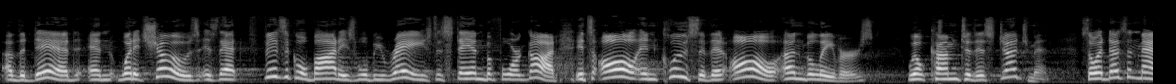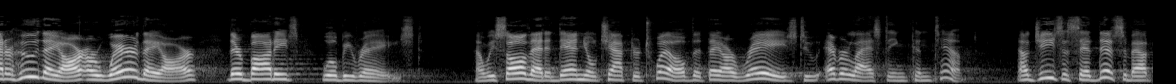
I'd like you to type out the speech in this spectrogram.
of the dead, and what it shows is that physical bodies will be raised to stand before God. It's all inclusive that all unbelievers will come to this judgment. So it doesn't matter who they are or where they are, their bodies will be raised. Now we saw that in Daniel chapter 12 that they are raised to everlasting contempt. Now Jesus said this about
